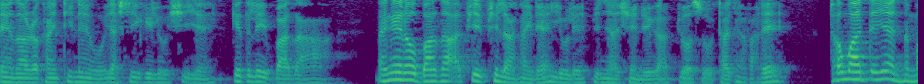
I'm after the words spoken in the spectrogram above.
တင်သာရခိုင်တိနယ်ကိုရရှိခဲ့လို့ရှိရင်ကိတလိဘာသာဟာနိုင်ငံတော်ဘာသာအဖြစ်ဖြစ်လာနိုင်တယ်လို့လည်းပညာရှင်တွေကပြောဆိုထားကြပါတယ်။ဒေါမာတင်ရဲ့နှမ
